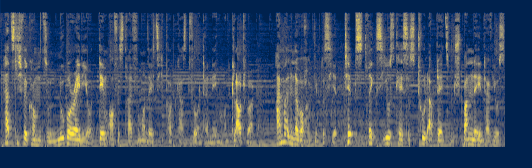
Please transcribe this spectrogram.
Herzlich willkommen zu Nubo Radio, dem Office 365 Podcast für Unternehmen und Cloudworker. Einmal in der Woche gibt es hier Tipps, Tricks, Use Cases, Tool Updates und spannende Interviews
